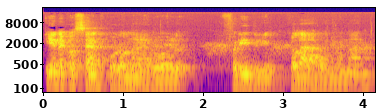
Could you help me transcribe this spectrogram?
Ének a Szent Koronáról Friedrich Klára nyomán.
